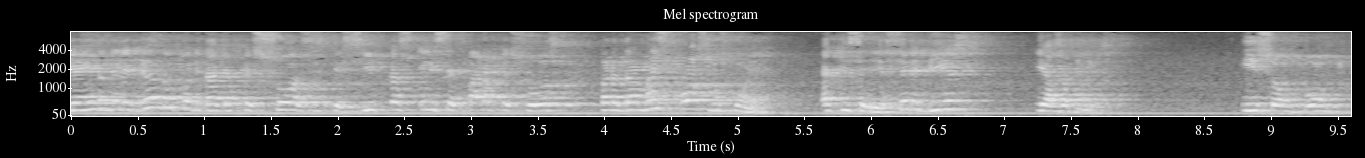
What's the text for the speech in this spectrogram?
e ainda delegando a autoridade a pessoas específicas, ele separa pessoas para dar mais próximas com ele. Aqui seria Serebias e Asabias. Isso é um ponto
